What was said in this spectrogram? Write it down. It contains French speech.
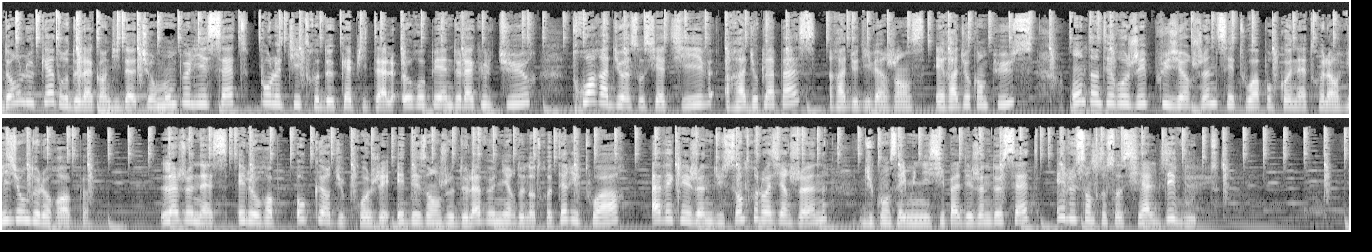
Dans le cadre de la candidature Montpellier 7 pour le titre de capitale européenne de la culture, trois radios associatives, Radio Clapas, Radio Divergence et Radio Campus, ont interrogé plusieurs jeunes sétois pour connaître leur vision de l'Europe. La jeunesse et l'Europe au cœur du projet et des enjeux de l'avenir de notre territoire, avec les jeunes du Centre Loisirs Jeunes, du Conseil municipal des jeunes de Sète et le Centre social des Voûtes.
